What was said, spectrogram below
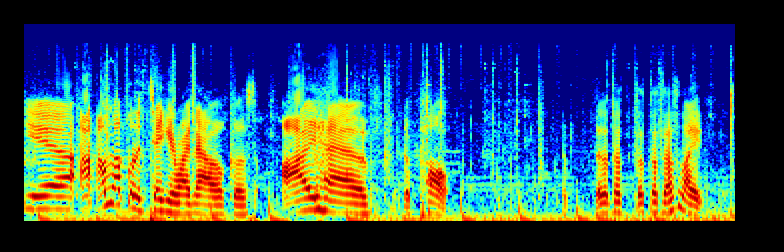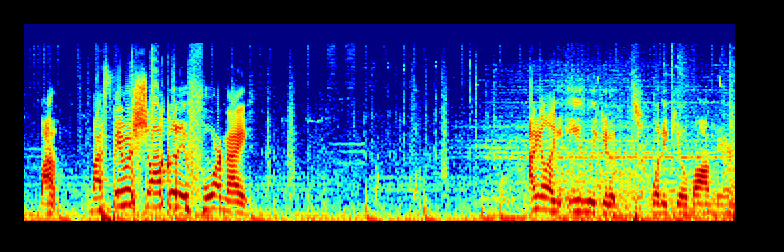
Yeah, I am not gonna take it right now because I have the pump. That, that, that, that's like my My favorite shotgun in Fortnite. I can like easily get a 20 kill bomb here.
